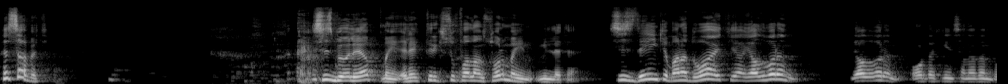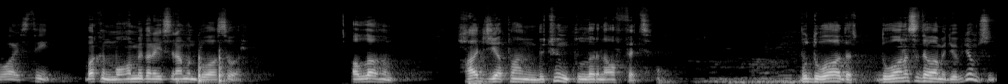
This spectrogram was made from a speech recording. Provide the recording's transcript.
Hesap et. Siz böyle yapmayın. Elektrik, su falan sormayın millete. Siz deyin ki bana dua et ya. Yalvarın. Yalvarın. Oradaki insanlardan dua isteyin. Bakın Muhammed Aleyhisselam'ın duası var. Allah'ım hac yapan bütün kullarını affet. Bu duadır. Dua nasıl devam ediyor biliyor musun?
